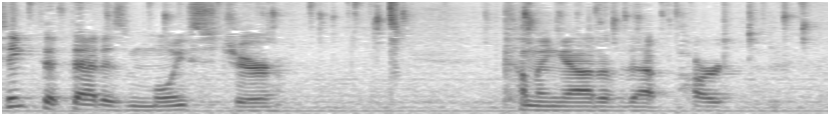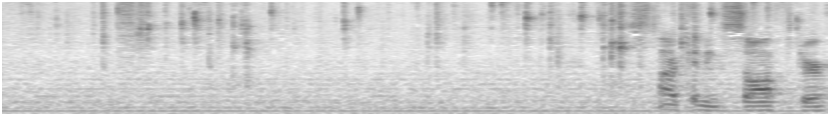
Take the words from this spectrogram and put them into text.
Think that that is moisture coming out of that part. It's not getting softer.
